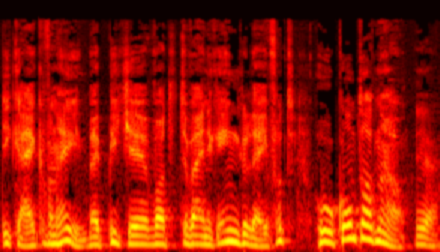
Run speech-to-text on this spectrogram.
die kijken van, hé, hey, bij Pietje wordt te weinig ingeleverd. Hoe komt dat nou? Ja,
